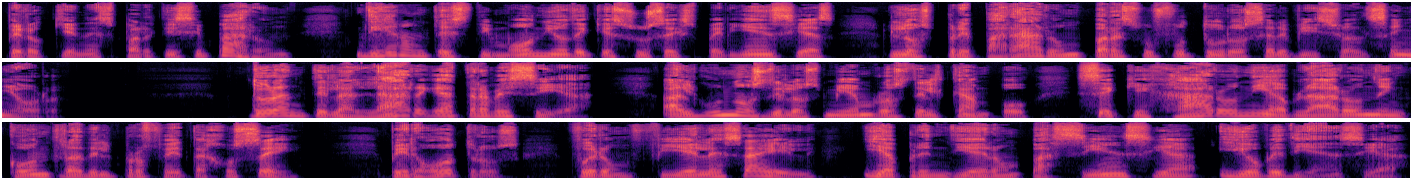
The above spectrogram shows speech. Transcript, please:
Pero quienes participaron dieron testimonio de que sus experiencias los prepararon para su futuro servicio al Señor. Durante la larga travesía, algunos de los miembros del campo se quejaron y hablaron en contra del profeta José, pero otros fueron fieles a él y aprendieron paciencia y obediencia.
